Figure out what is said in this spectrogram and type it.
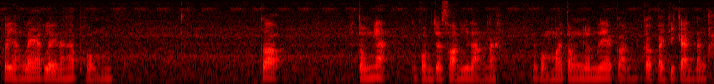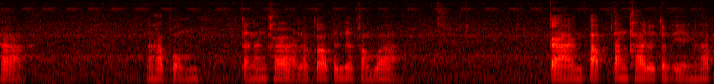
ก็อย่างแรกเลยนะครับ ผม ก็ตรงเนี้ยผมจะสอนทีหลังนะแต่ผมมาตรงเริ่มแรกก่อน ก็ไปที่การตั้งค่านะครับ ผม การตั้งค่าแล้วก็เป็นเลือกคำว่า การปรับตั้งค่าโดยตนเองนะครับ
